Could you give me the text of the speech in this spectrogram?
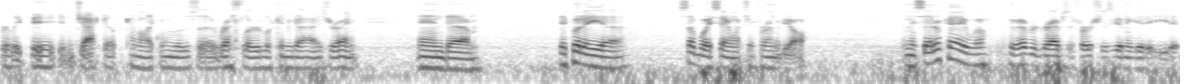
really big and jacked up, kind of like one of those uh, wrestler looking guys, right? And um, they put a uh, Subway sandwich in front of y'all. And they said, okay, well, whoever grabs it first is going to get to eat it.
